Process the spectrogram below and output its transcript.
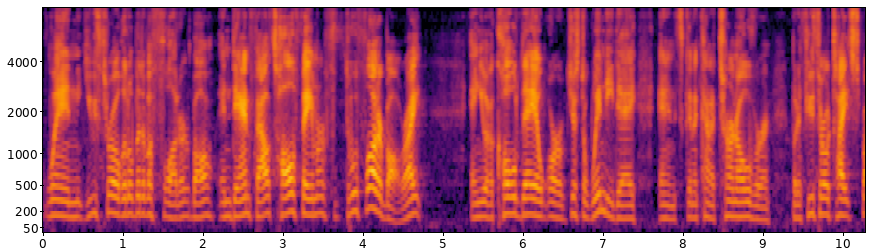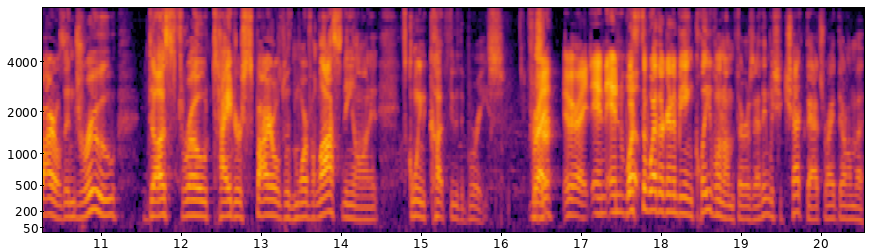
when you throw a little bit of a flutter ball, and Dan Fouts, Hall of Famer, threw a flutter ball, right? And you have a cold day or just a windy day, and it's going to kind of turn over. But if you throw tight spirals, and Drew does throw tighter spirals with more velocity on it, it's going to cut through the breeze. right. Right. And and What's what the weather going to be in Cleveland on Thursday? I think we should check that. It's right there on the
